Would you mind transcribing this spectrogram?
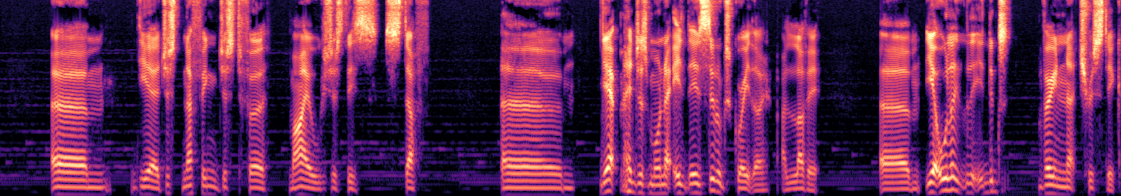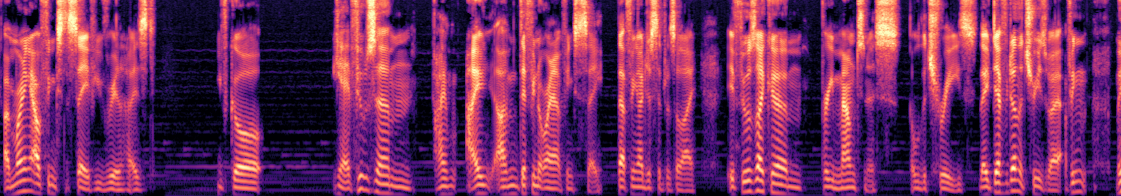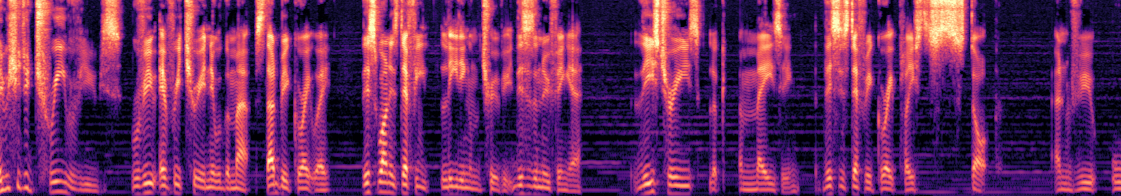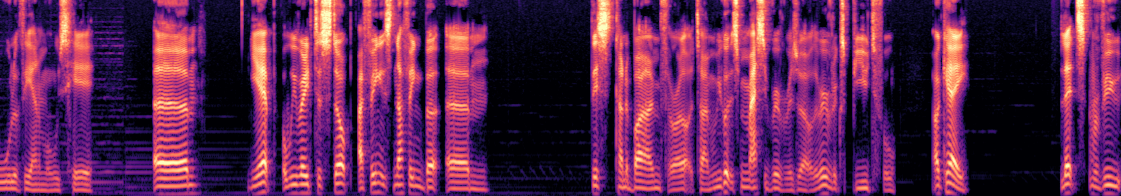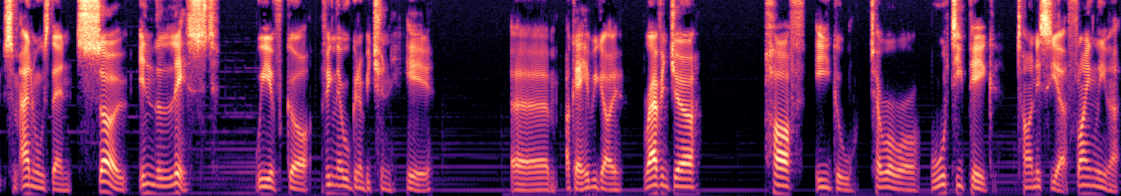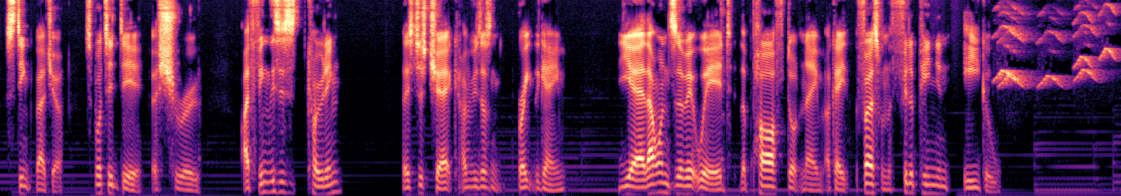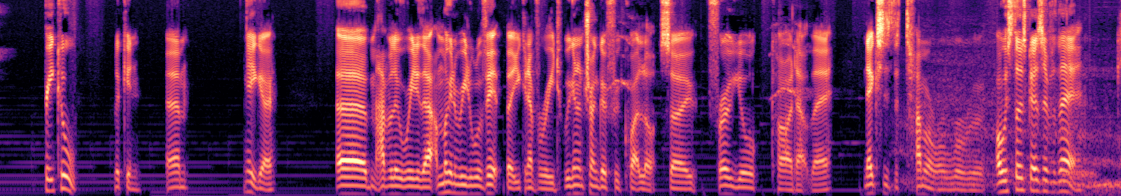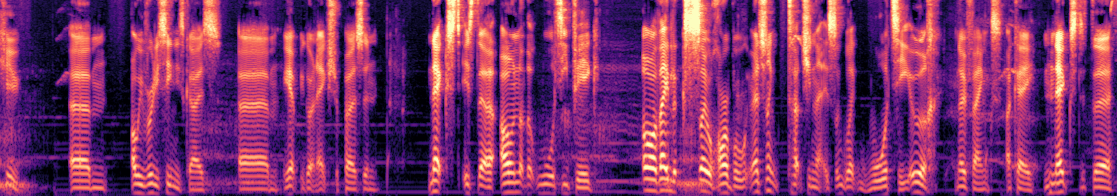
Um, yeah, just nothing. Just for miles. Just this stuff. Um, Yep, and just more. It, it still looks great though. I love it. Um, yeah, all like, it looks very naturistic. I'm running out of things to say. If you've realised, you've got. Yeah, it feels. Um, I'm I I'm definitely not running out of things to say. That thing I just said was a lie. It feels like um very mountainous. All the trees. They've definitely done the trees right. I think maybe we should do tree reviews. Review every tree and all the maps. That'd be a great way. This one is definitely leading on the tree review. This is a new thing, yeah. These trees look amazing. This is definitely a great place to stop and review all of the animals here. Um, yep. Are we ready to stop? I think it's nothing but um this kind of biome for a lot of time. We've got this massive river as well. The river looks beautiful. Okay. Let's review some animals then. So in the list we have got. I think they're all going to be shown here. Um. Okay. Here we go. Ravenger, Path Eagle, Terror, Warty Pig, Tarnisia, Flying Lemur, Stink Badger, Spotted Deer, a Shrew. I think this is coding. Let's just check. Hope it doesn't break the game. Yeah, that one's a bit weird. The path dot name. Okay, the first one, the Philippine Eagle. Pretty cool looking. Um, there you go. Um, have a little read of that. I'm not going to read all of it, but you can have a read. We're going to try and go through quite a lot. So, throw your card out there. Next is the Tamaroro. Oh, it's those guys over there. Cute. Um, oh, we've already seen these guys. Um, yep, we got an extra person. Next is the, oh, not the warty pig. Oh, they look so horrible. Imagine like touching that. It's all like warty. Ugh. No thanks. Okay. Next is the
